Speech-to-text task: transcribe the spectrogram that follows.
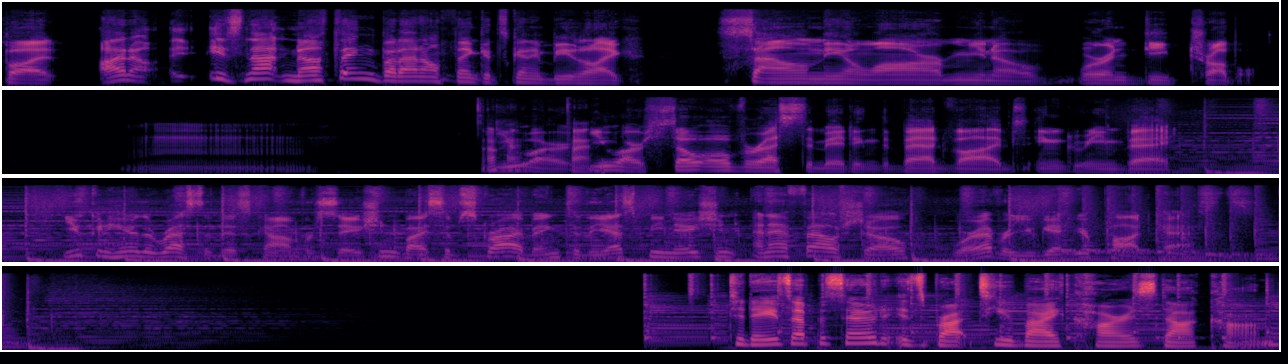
but I don't. It's not nothing, but I don't think it's going to be like sound the alarm. You know, we're in deep trouble. Mm. You are fine. you are so overestimating the bad vibes in Green Bay. You can hear the rest of this conversation by subscribing to the SB Nation NFL show wherever you get your podcasts. Today's episode is brought to you by Cars.com.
